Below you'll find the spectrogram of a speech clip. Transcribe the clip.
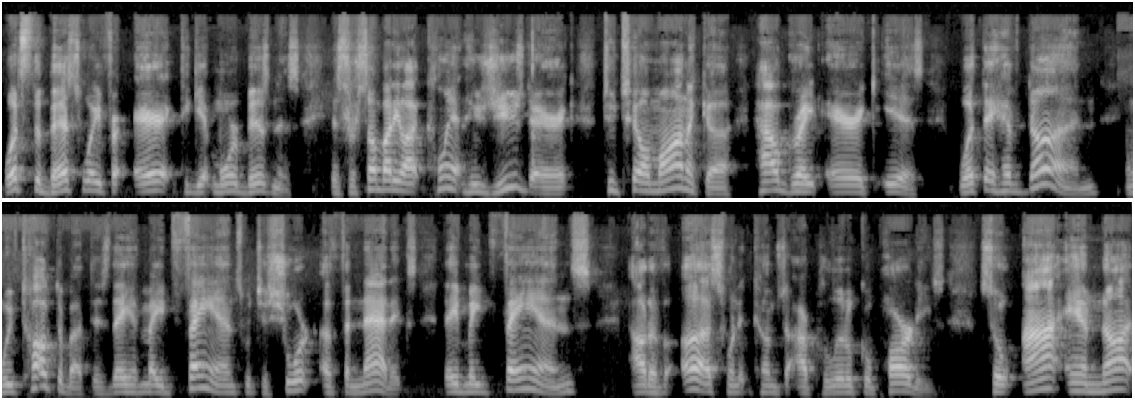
What's the best way for Eric to get more business? Is for somebody like Clint who's used Eric to tell Monica how great Eric is. What they have done, and we've talked about this, they have made fans, which is short of fanatics. They've made fans out of us when it comes to our political parties. So I am not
